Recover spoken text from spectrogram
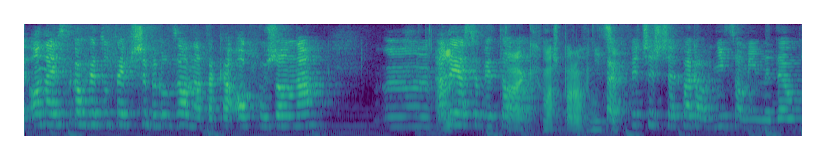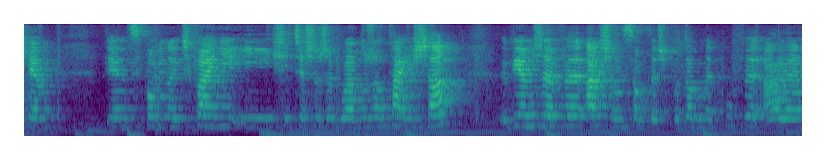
Y, Ona jest trochę tutaj przybrudzona, taka okurzona, mm, ale ja sobie to Tak, masz parownicę. tak, wyczyszczę parownicą i mydełkiem, więc powinno być fajnie i się cieszę, że była dużo tańsza. Wiem, że w Action są też podobne pufy, ale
